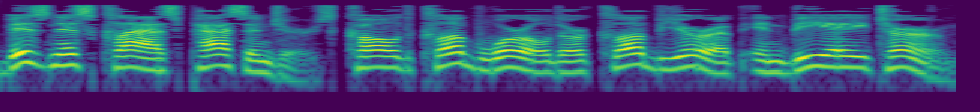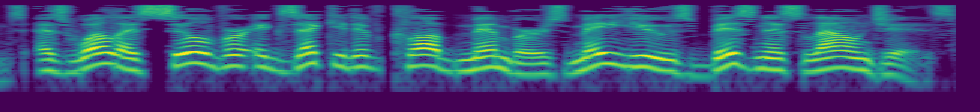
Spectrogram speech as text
Business class passengers called Club World or Club Europe in BA terms as well as Silver Executive Club members may use business lounges.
